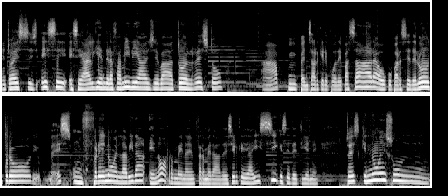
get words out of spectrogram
Entonces ese, ese alguien de la familia lleva a todo el resto a pensar qué le puede pasar, a ocuparse del otro. Es un freno en la vida enorme la enfermedad, es decir, que ahí sí que se detiene. Entonces, que no es un-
